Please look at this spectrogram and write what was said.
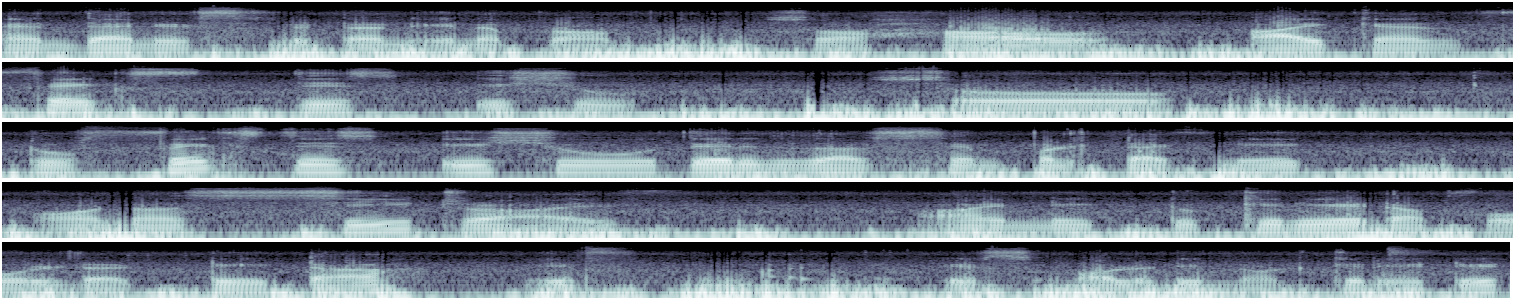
and then it's written in a prompt. So how I can fix this issue? So to fix this issue there is a simple technique on a C drive I need to create a folder data if it's already not created.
